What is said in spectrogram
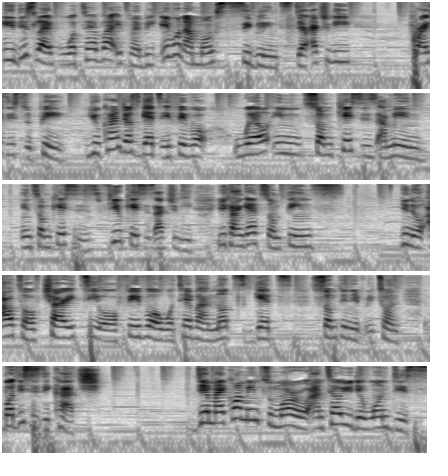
in this life, whatever it might be, even amongst siblings, there are actually prices to pay. You can't just get a favor. Well, in some cases, I mean, in some cases, few cases actually, you can get some things, you know, out of charity or favor or whatever, and not get something in return. But this is the catch they might come in tomorrow and tell you they want this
